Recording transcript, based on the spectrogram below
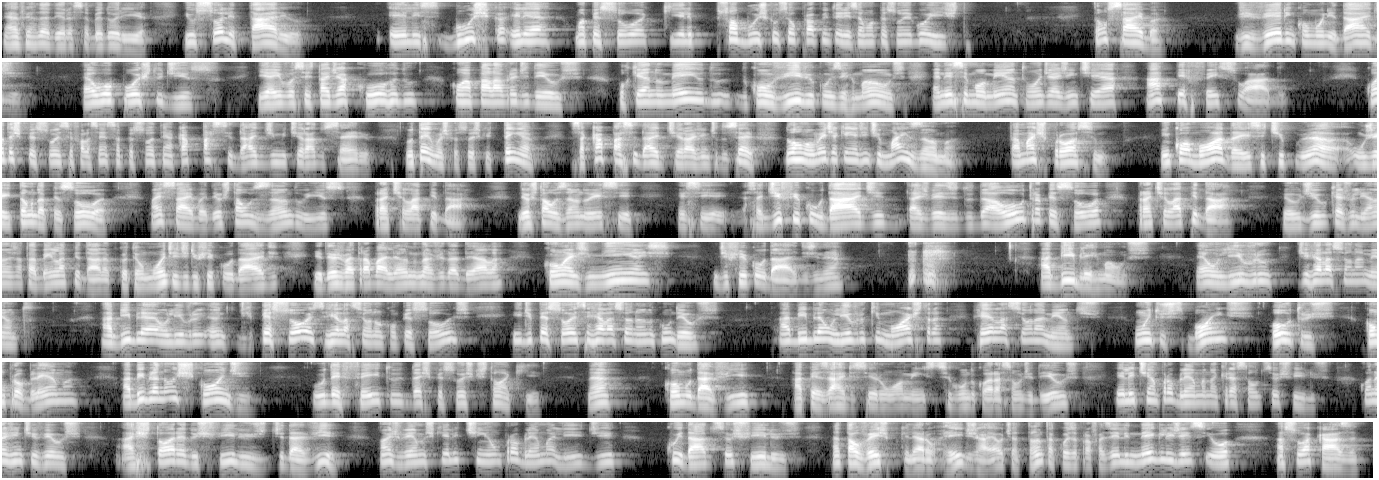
é a verdadeira sabedoria. E o solitário, ele busca, ele é uma pessoa que ele só busca o seu próprio interesse, é uma pessoa egoísta. Então saiba, viver em comunidade é o oposto disso. E aí você está de acordo com a palavra de Deus. Porque é no meio do, convívio com os irmãos, é nesse momento onde a gente é aperfeiçoado. Quantas pessoas você fala assim, essa pessoa tem a capacidade de me tirar do sério? Não tem umas pessoas que têm essa capacidade de tirar a gente do sério? Normalmente é quem a gente mais ama, está mais próximo. Incomoda esse tipo, né, um jeitão da pessoa, mas saiba, Deus está usando isso para te lapidar. Deus está usando esse, esse, essa dificuldade, às vezes, da outra pessoa para te lapidar. Eu digo que a Juliana já está bem lapidada, porque eu tenho um monte de dificuldade e Deus vai trabalhando na vida dela com as minhas dificuldades, né? A Bíblia, irmãos, é um livro de relacionamento. A Bíblia é um livro de pessoas se relacionam com pessoas e de pessoas se relacionando com Deus. A Bíblia é um livro que mostra relacionamentos, muitos bons, outros com problema, a Bíblia não esconde o defeito das pessoas que estão aqui, né? Como Davi, apesar de ser um homem segundo o coração de Deus, ele tinha problema na criação dos seus filhos. Quando a gente vê os, a história dos filhos de Davi, nós vemos que ele tinha um problema ali de cuidar dos seus filhos. Né? Talvez porque ele era o rei de Israel, tinha tanta coisa para fazer, ele negligenciou a sua casa.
